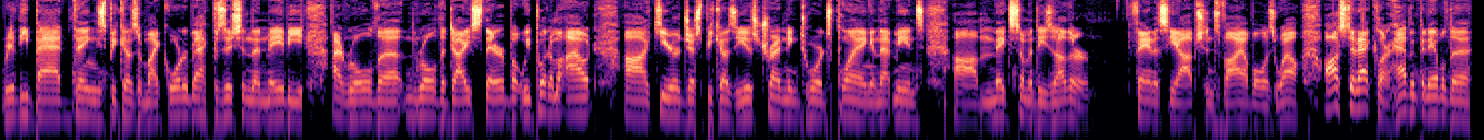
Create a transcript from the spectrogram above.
really bad things because of my quarterback position, then maybe I roll the roll the dice there. But we put him out uh, here just because he is trending towards playing, and that means um, make some of these other fantasy options viable as well. Austin Ekeler haven't been able to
